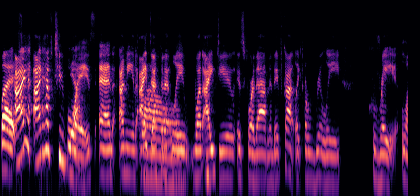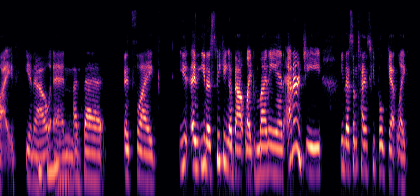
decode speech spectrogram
but I, I have two boys, yeah. and I mean, wow. I definitely what I do is for them, and they've got like a really great life, you know. Mm-hmm. And I bet it's like you and you know speaking about like money and energy you know sometimes people get like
